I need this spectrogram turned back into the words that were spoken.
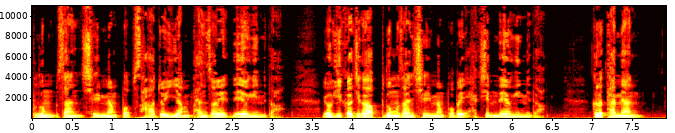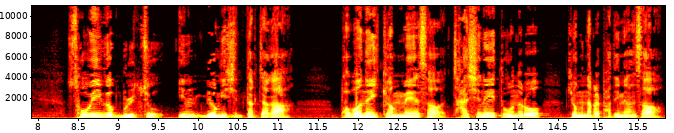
부동산 실명법 4조 2항 단서의 내용입니다. 여기까지가 부동산 실명법의 핵심 내용입니다. 그렇다면 소위 그 물주인 명의 신탁자가 법원의 경매에서 자신의 돈으로 경락을 받으면서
